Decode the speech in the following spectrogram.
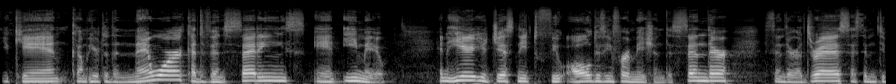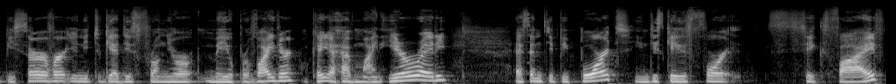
you can come here to the network, advanced settings and email. And here you just need to fill all this information, the sender, sender address, SMTP server. You need to get this from your mail provider. Okay, I have mine here already. SMTP port, in this case 465,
